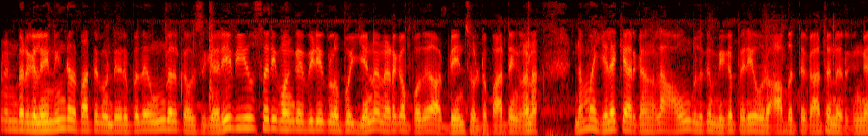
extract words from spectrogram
நண்பர்களே நீங்கள் பார்த்து கொண்டு இருப்பது உங்கள் கவுசுக்கு ரிவ்யூ சரி வாங்க வீடியோக்குள்ளே போய் என்ன நடக்க போகுது அப்படின்னு சொல்லிட்டு பார்த்தீங்கன்னா நம்ம இலக்கியா இருக்காங்களா? அவங்களுக்கு மிகப்பெரிய ஒரு ஆபத்து காத்துன்னு இருக்குங்க.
